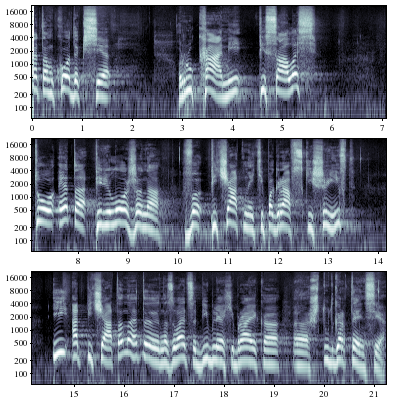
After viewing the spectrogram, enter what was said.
В этом кодексе руками писалось, то это переложено в печатный типографский шрифт и отпечатано, это называется Библия хебраика э, Штутгартенсия.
